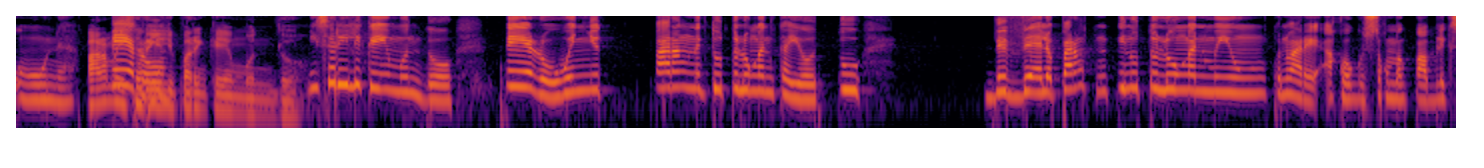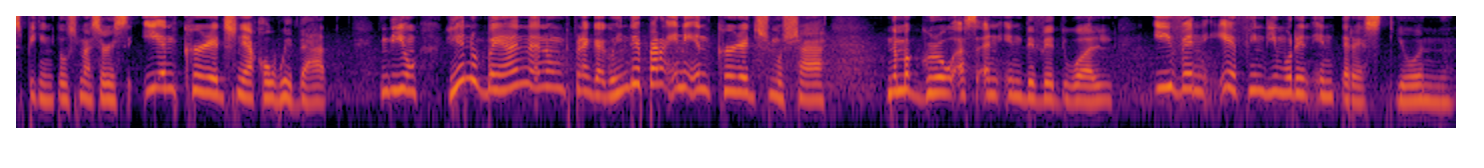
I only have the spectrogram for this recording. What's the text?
own. Parang may pero, sarili pa rin kayong mundo. May sarili kayong mundo. Pero when you, parang nagtutulungan kayo to develop, parang tinutulungan mo yung, kunwari, ako gusto ko mag-public speaking Toastmasters, i-encourage niya ako with that. Hindi yung, "Hey, ano ba yan? Anong pinagagawa? Hindi, parang ini-encourage mo siya na mag-grow as an individual even if hindi mo rin interest yun.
